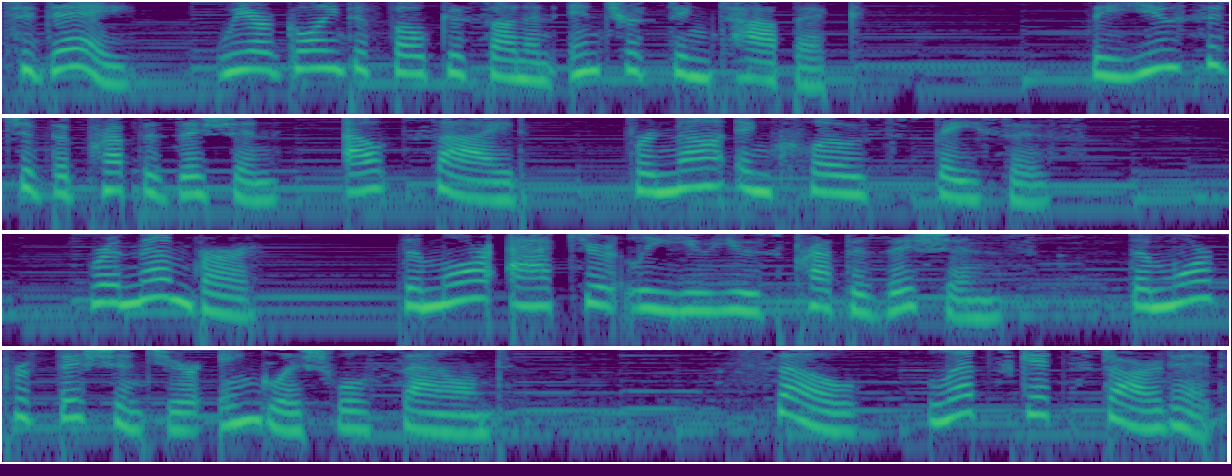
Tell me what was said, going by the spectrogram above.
Today, we are going to focus on an interesting topic. The usage of the preposition outside for not enclosed spaces. Remember, the more accurately you use prepositions, the more proficient your English will sound. So, let's get started.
